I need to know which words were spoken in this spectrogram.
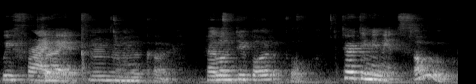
we fry, Fry it Mhm. Okay. How long do you boil it for? 30 minutes. Oh.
